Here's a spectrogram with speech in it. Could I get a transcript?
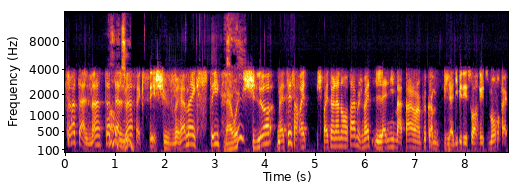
Totalement, totalement. fait que je suis vraiment excité. Ben oui. Je suis là, mais tu sais, ça va être, je vais être un annonceur, mais je vais être l'animateur un peu comme j'ai animé des soirées d'humour. Fait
